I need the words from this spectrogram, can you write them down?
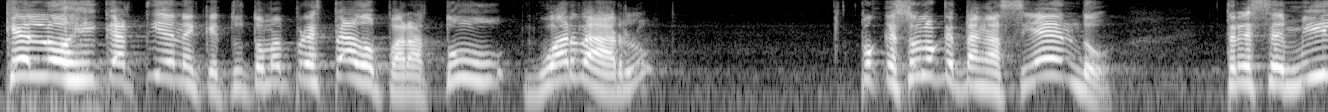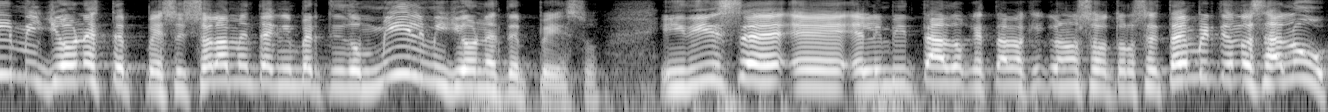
¿Qué lógica tiene que tú tomes prestado para tú guardarlo? Porque eso es lo que están haciendo. 13 mil millones de pesos y solamente han invertido mil millones de pesos. Y dice eh, el invitado que estaba aquí con nosotros, se está invirtiendo en salud,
